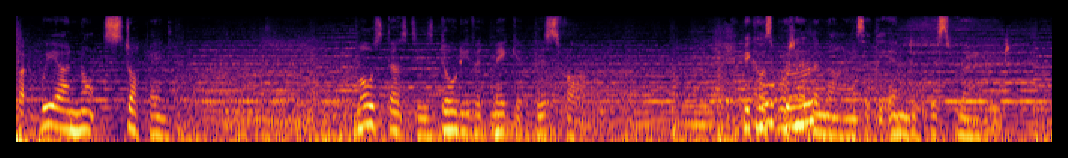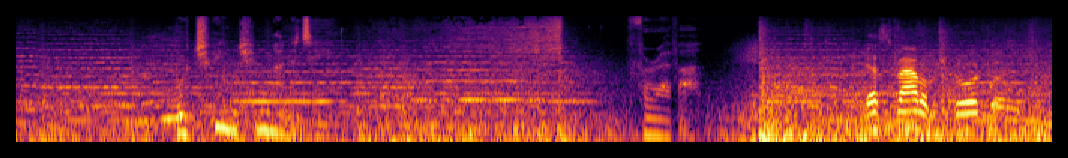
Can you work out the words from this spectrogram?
But we are not stopping. Most Dusties don't even make it this far. Because whatever lies at the end of this road will change humanity forever. Yes, ma'am, I'm sure it will.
